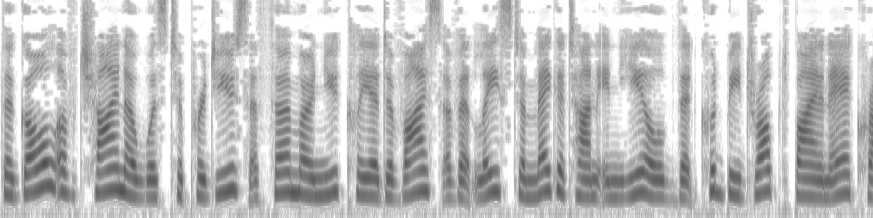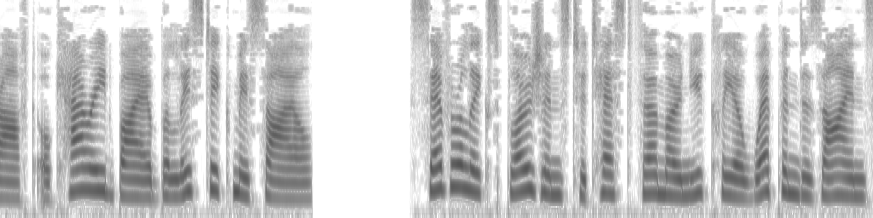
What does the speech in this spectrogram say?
The goal of China was to produce a thermonuclear device of at least a megaton in yield that could be dropped by an aircraft or carried by a ballistic missile. Several explosions to test thermonuclear weapon designs,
